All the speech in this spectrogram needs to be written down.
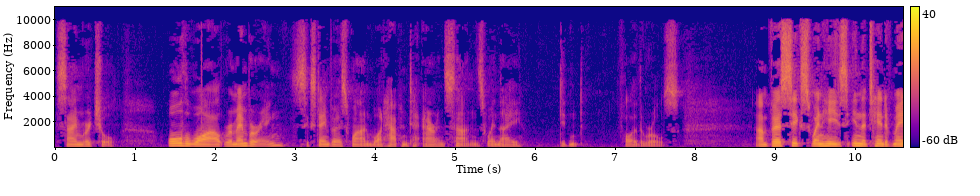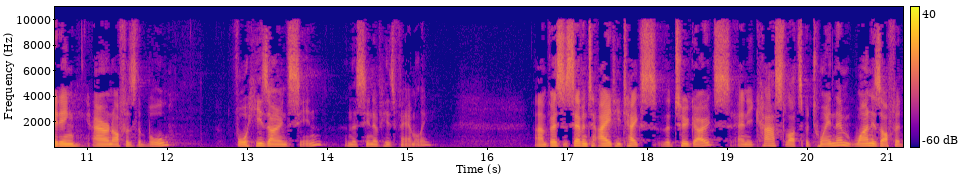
same ritual. All the while remembering, 16 verse 1, what happened to Aaron's sons when they didn't follow the rules. Um, verse 6, when he's in the tent of meeting, Aaron offers the bull for his own sin and the sin of his family. Um, verses 7 to 8, he takes the two goats and he casts lots between them. One is offered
